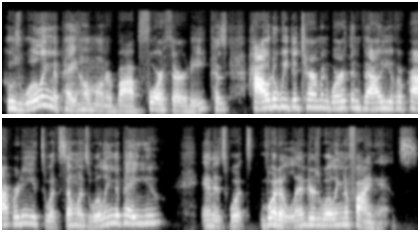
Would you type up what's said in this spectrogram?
who's willing to pay homeowner bob 430 because how do we determine worth and value of a property? It's what someone's willing to pay you and it's what what a lender's willing to finance.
